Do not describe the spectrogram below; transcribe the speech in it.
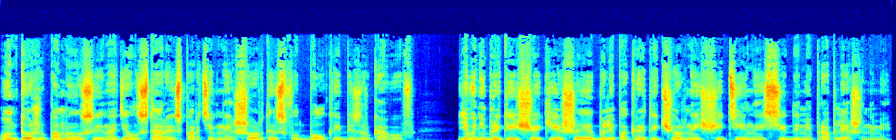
Он тоже помылся и надел старые спортивные шорты с футболкой без рукавов. Его небритые щеки и шея были покрыты черной щетиной с седыми проплешинами.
